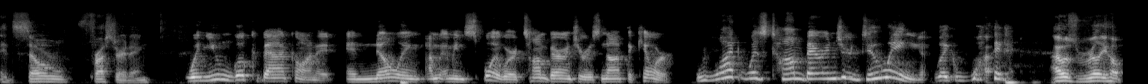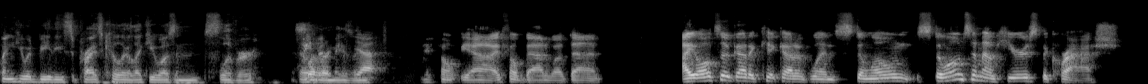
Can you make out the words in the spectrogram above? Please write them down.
it's so frustrating. when you look back on it and knowing, I mean, I mean, spoiler, Tom Berenger is not the killer. What was Tom Berenger doing? Like, what? I was really hoping he would be the surprise killer like he was in Sliver. That would've been Sliver, amazing. Yeah. I felt, yeah, I felt bad about that. I also got a kick out of when Stallone, Stallone somehow hears the crash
